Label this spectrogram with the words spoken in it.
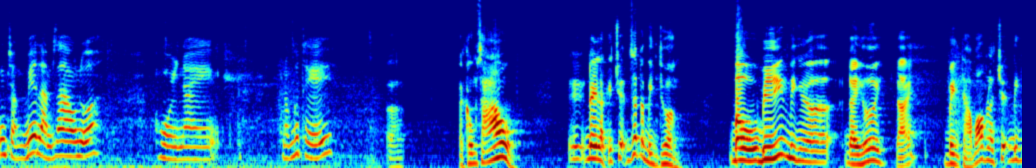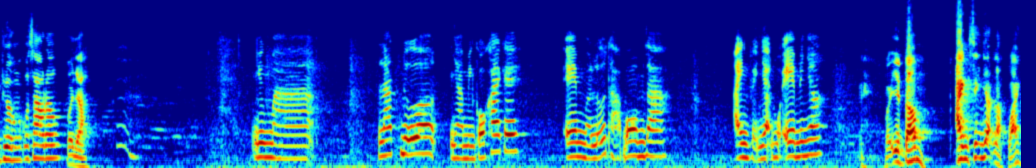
cũng chẳng biết làm sao nữa Hồi này Nó cứ thế ờ, không sao. Đây là cái chuyện rất là bình thường. Bầu bí mình ờ, đầy hơi, đấy. Mình thả bom là chuyện bình thường mà có sao đâu, vợ nhỉ? Nhưng mà Lát nữa nhà mình có khách ấy Em mà lỡ thả bom ra Anh phải nhận hộ em đấy nhá Vợ yên tâm, anh sẽ nhận là của anh.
